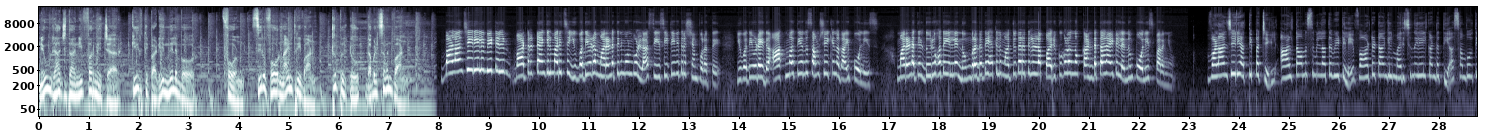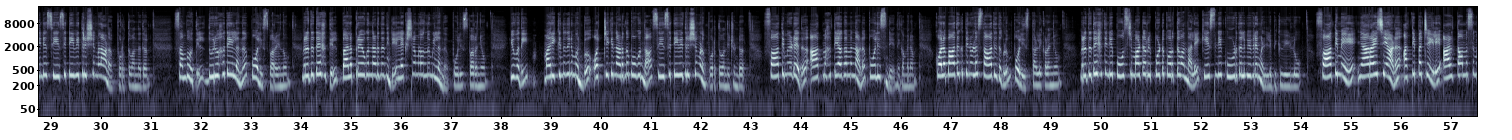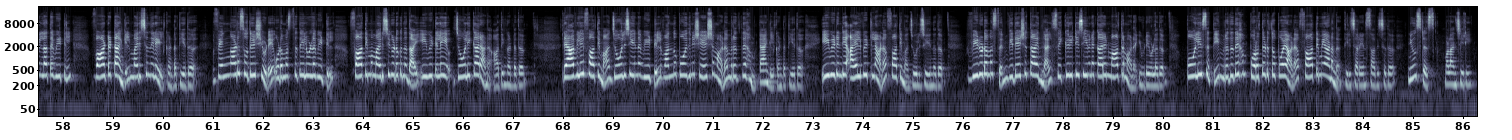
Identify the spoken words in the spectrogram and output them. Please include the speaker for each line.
Speaker 1: New Rajadhani furniture Keerthippadi Nilambur. Phone zero four nine three one triple two double seven one.
Speaker 2: വളാഞ്ചേരിയിലെ വീട്ടിൽ water ടാങ്കിൽ മരിച്ച യുവതിയുടെ മരണത്തിന് മുൻപുള്ള സി സി ടി വി ദൃശ്യം പുറത്ത്. യുവതിയുടേത് ആത്മഹത്യയെന്ന് സംശയിക്കുന്നതായി പോലീസ്. മരണത്തിൽ ദുരൂഹതയില്ലെന്നും മൃതദേഹത്തിൽ മറ്റു തരത്തിലുള്ള പരുക്കുകളൊന്നും കണ്ടെത്താനായിട്ടില്ലെന്നും പോലീസ് പറഞ്ഞു.
Speaker 3: വളാഞ്ചേരി അത്തിപ്പറ്റയിൽ ആൾതാമസമില്ലാത്ത വീട്ടിലെ വാട്ടർ ടാങ്കിൽ മരിച്ച നിലയിൽ കണ്ടെത്തിയ സംഭവത്തിന്റെ സി സി ടി വി ദൃശ്യങ്ങളാണ് പുറത്തുവന്നത് സംഭവത്തിൽ ദുരൂഹതയില്ലെന്ന് പോലീസ് പറയുന്നു. മൃതദേഹത്തിൽ ബലപ്രയോഗം നടന്നതിന്റെ ലക്ഷണങ്ങളൊന്നുമില്ലെന്ന് പോലീസ് പറഞ്ഞു. യുവതി മരിക്കുന്നതിനു മുൻപ് ഒറ്റയ്ക്ക് നടന്നു പോകുന്ന സി സി ടി വി ദൃശ്യങ്ങളും പുറത്തു വന്നിട്ടുണ്ട്. ഫാത്തിമയുടേത് ആത്മഹത്യാകാമെന്നാണ് പോലീസിന്റെ നിഗമനം. കൊലപാതകത്തിനുള്ള സാധ്യതകളും പോലീസ് തള്ളിക്കളഞ്ഞു. മൃതദേഹത്തിന്റെ പോസ്റ്റ്മോർട്ടം റിപ്പോർട്ട് പുറത്തു വന്നാലേ കേസിന്റെ കൂടുതൽ വിവരങ്ങൾ ലഭിക്കുകയുള്ളൂ. ഫാത്തിമയെ ഞായറാഴ്ചയാണ് അത്തിപ്പറ്റയിലെ ആൾതാമസമില്ലാത്ത വീട്ടിൽ വാട്ടർ ടാങ്കിൽ മരിച്ച നിലയിൽ കണ്ടെത്തിയത്. വെങ്ങാട് സ്വദേശിയുടെ ഉടമസ്ഥതയിലുള്ള വീട്ടിൽ ഫാത്തിമ മരിച്ചു കിടക്കുന്നതായി ഈ വീട്ടിലെ ജോലിക്കാരാണ് ആദ്യം കണ്ടത്. രാവിലെ ഫാത്തിമ ജോലി ചെയ്യുന്ന വീട്ടിൽ വന്നുപോയതിനു ശേഷമാണ് മൃതദേഹം ടാങ്കിൽ കണ്ടെത്തിയത്. ഈ വീടിന്റെ അയൽ വീട്ടിലാണ് ഫാത്തിമ ജോലി ചെയ്യുന്നത്. വീടുടമസ്ഥൻ വിദേശത്തായതിനാൽ സെക്യൂരിറ്റി ജീവനക്കാരൻ മാത്രമാണ് ഇവിടെയുള്ളത്. പോലീസ് എത്തി മൃതദേഹം പുറത്തെടുത്തപ്പോഴാണ് ഫാത്തിമയാണെന്ന് തിരിച്ചറിയാൻ സാധിച്ചത്. News desk Valanchery.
